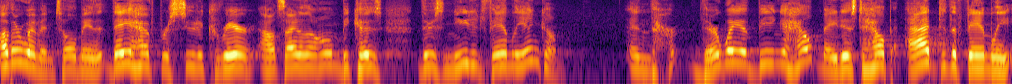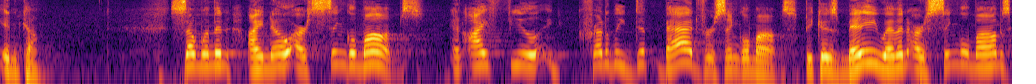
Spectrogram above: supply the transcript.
Other women told me that they have pursued a career outside of the home because there's needed family income. And her, their way of being a helpmate is to help add to the family income. Some women I know are single moms, and I feel incredibly dip- bad for single moms because many women are single moms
